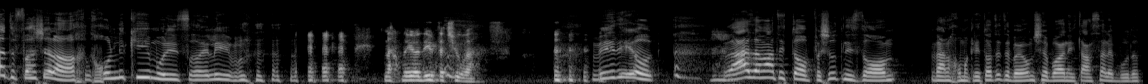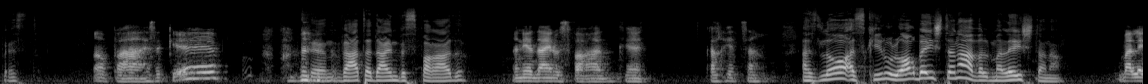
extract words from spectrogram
העדפה שלך, לחולניקים או לישראלים? אנחנו יודעים את התשובה. בדיוק. ואז אמרתי, טוב, פשוט נזרום, ואנחנו מקליטות את זה ביום שבו אני טסה לבודפסט. הופה, איזה כיף. כן, ואת עדיין בספרד. אני עדיין בספרד, כן. כך יצא. אז לא, אז כאילו לא הרבה השתנה, אבל מלא השתנה. מלא.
